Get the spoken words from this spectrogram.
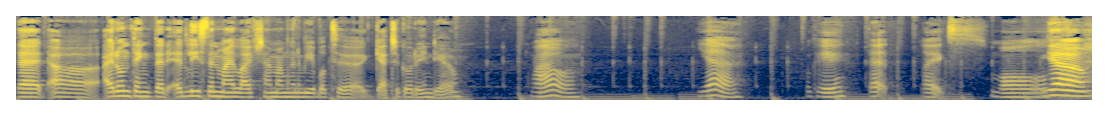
that uh, I don't think that at least in my lifetime I'm going to be able to get to go to India. Wow. Yeah. Okay. That like small Yeah.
